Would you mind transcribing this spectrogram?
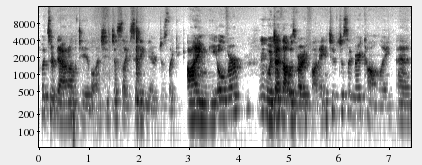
puts her down on the table, and she's just like sitting there, just like eyeing me over, mm-hmm. which I thought was very funny. And she was just like very calmly, and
